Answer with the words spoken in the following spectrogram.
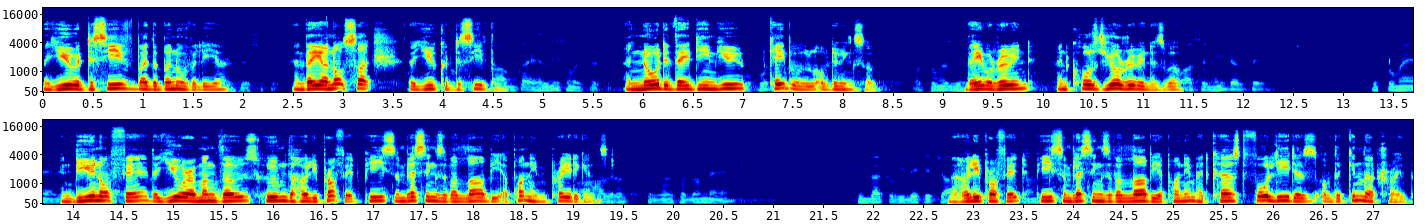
that you were deceived by the Banu Waliya, and they are not such that you could deceive them. And nor did they deem you capable of doing so. They were ruined and caused your ruin as well. And do you not fear that you are among those whom the Holy Prophet, peace and blessings of Allah be upon him, prayed against? The Holy Prophet, peace and blessings of Allah be upon him, had cursed four leaders of the Kinda tribe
